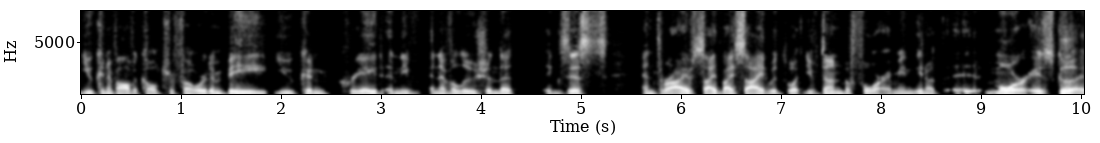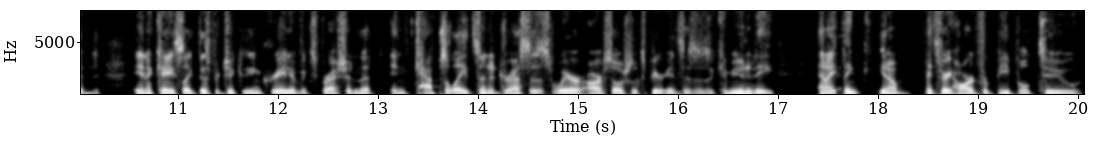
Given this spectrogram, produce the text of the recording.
you can evolve a culture forward, and b you can create an an evolution that exists and thrives side by side with what you've done before. I mean, you know, mm. eh, more is good in a case like this, particularly in creative expression that encapsulates and addresses where our social experiences as a community. And I think, you know, it's very hard for people to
